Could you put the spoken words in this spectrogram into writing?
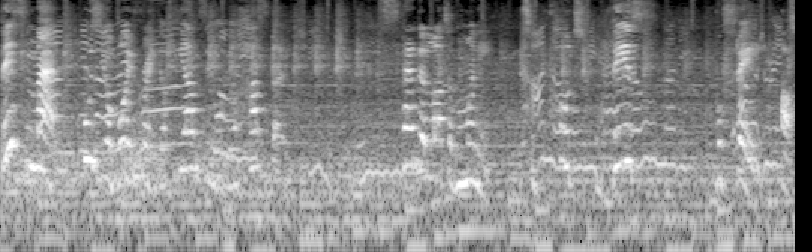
this man, who's your boyfriend, your fiance, or your husband, spend a lot of money to put this buffet up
